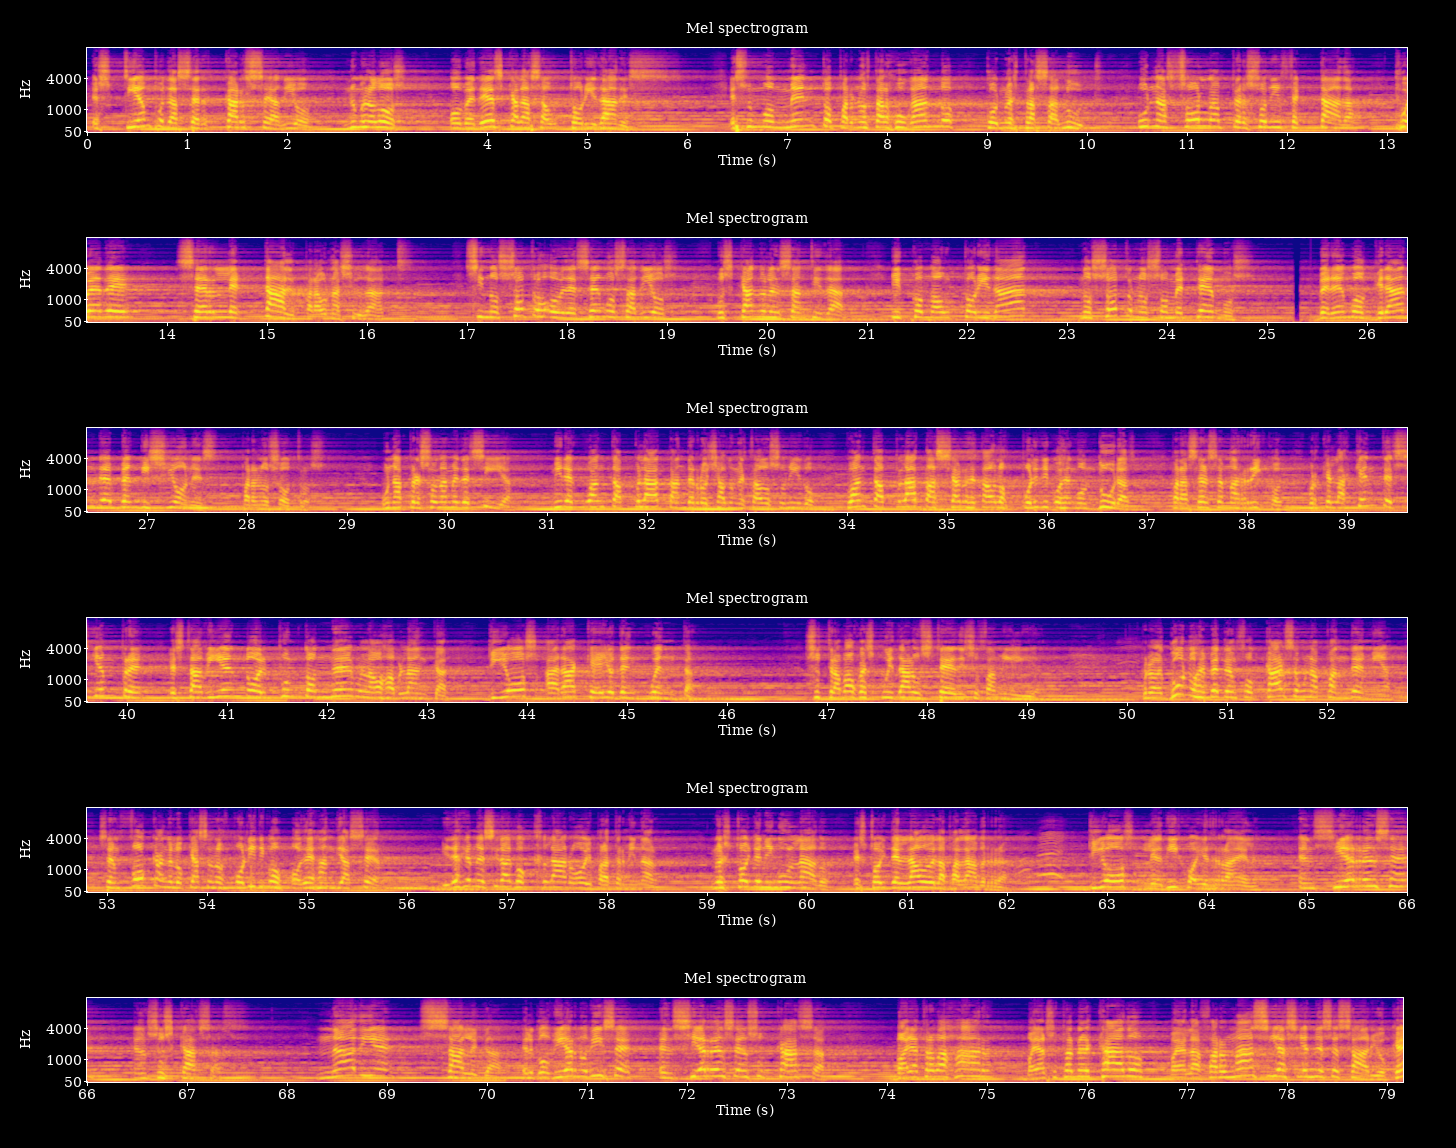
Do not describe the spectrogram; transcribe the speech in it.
Es tiempo de acercarse a Dios. Número dos, obedezca a las autoridades. Es un momento para no estar jugando con nuestra salud. Una sola persona infectada puede ser letal para una ciudad. Si nosotros obedecemos a Dios buscándolo en santidad y como autoridad nosotros nos sometemos, veremos grandes bendiciones para nosotros. Una persona me decía, mire cuánta plata han derrochado en Estados Unidos, cuánta plata se han recetado los políticos en Honduras para hacerse más ricos, porque la gente siempre está viendo el punto negro en la hoja blanca. Dios hará que ellos den cuenta. Su trabajo es cuidar a usted y su familia. Pero algunos en vez de enfocarse en una pandemia, se enfocan en lo que hacen los políticos o dejan de hacer. Y déjenme decir algo claro hoy para terminar. No estoy de ningún lado, estoy del lado de la palabra. Dios le dijo a Israel, enciérrense en sus casas. Nadie salga. El gobierno dice, enciérrense en su casa. Vaya a trabajar, vaya al supermercado, vaya a la farmacia si es necesario, ¿ok?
